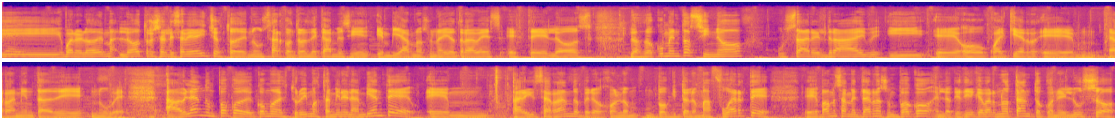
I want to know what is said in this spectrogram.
Y bueno, lo, demás- lo otro ya les había dicho, esto de no usar control de cambios y enviarnos una y otra vez este, los, los documentos, sino usar el Drive y, eh, o cualquier eh, herramienta de nube. Hablando un poco de cómo destruimos también el ambiente, eh, para ir cerrando, pero con lo- un poquito lo más fuerte, eh, vamos a meternos un poco en lo que tiene que ver no tanto con el uso...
